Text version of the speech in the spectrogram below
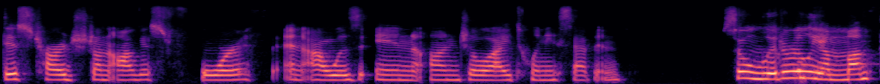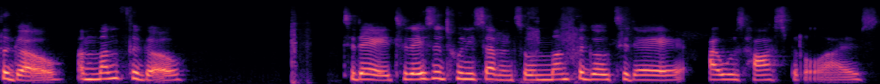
discharged on August 4th and I was in on July 27th. So literally a month ago, a month ago today, today's the 27th, so a month ago today, I was hospitalized.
